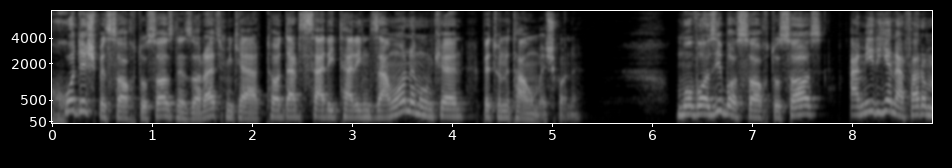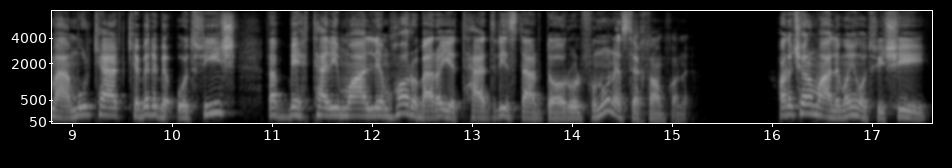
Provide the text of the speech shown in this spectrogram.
خودش به ساخت و ساز نظارت می‌کرد تا در سریعترین زمان ممکن بتونه تمومش کنه. موازی با ساخت و ساز امیر یه نفر رو معمور کرد که بره به اتریش و بهترین معلم ها رو برای تدریس در دارالفنون استخدام کنه. حالا چرا معلم های اتریشی؟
